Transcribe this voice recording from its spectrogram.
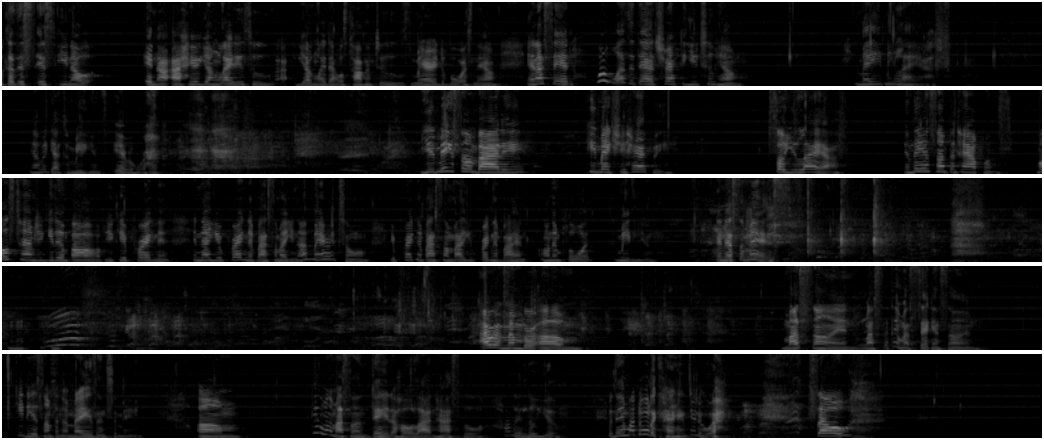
because it's, it's you know, and I, I hear young ladies who, young lady I was talking to who's married, divorced now, and I said, What was it that attracted you to him? He made me laugh. Yeah, we got comedians everywhere. you meet somebody, he makes you happy. So you laugh. And then something happens. Most times you get involved, you get pregnant, and now you're pregnant by somebody. You're not married to them. You're pregnant by somebody. You're pregnant by an unemployed comedian. And that's a mess. I remember um, my son, my, I think my second son, he did something amazing to me. Um, one of my sons dated a whole lot in high school. Hallelujah. But then my daughter came anyway. so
